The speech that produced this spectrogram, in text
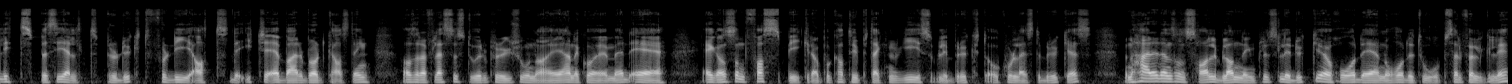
litt spesielt produkt fordi at det ikke er bare broadcasting. Altså De fleste store produksjoner i NRK er med, er, er ganske sånn fastspikra på hva type teknologi som blir brukt, og hvordan det brukes. Men her er det en sånn salig blanding. Plutselig dukker HD1 og HD2 opp, selvfølgelig.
